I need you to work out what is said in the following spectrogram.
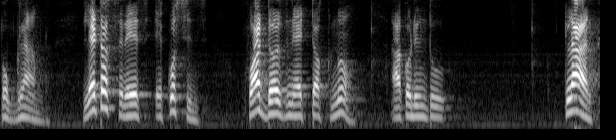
programmed. Let us raise a question. What does NetTalk know? According to Clark,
